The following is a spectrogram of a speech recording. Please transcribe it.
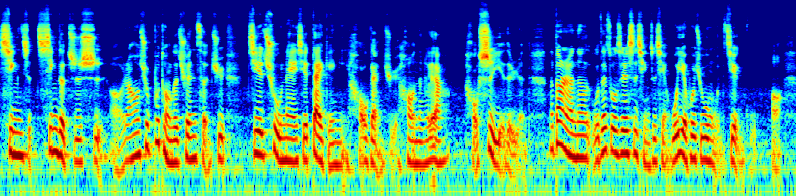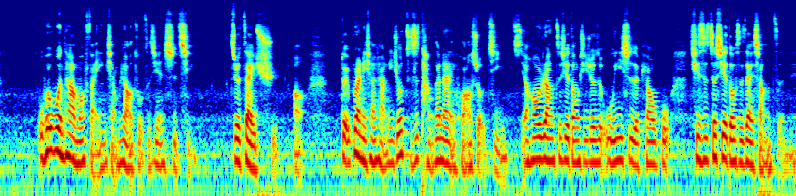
新 新的知识啊，然后去不同的圈层去接触那一些带给你好感觉、好能量、好视野的人。那当然呢，我在做这些事情之前，我也会去问我的荐股啊。我会问他有没有反应，想不想要做这件事情，就再去啊。对，不然你想想，你就只是躺在那里划手机，然后让这些东西就是无意识的飘过，其实这些都是在伤身呢。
